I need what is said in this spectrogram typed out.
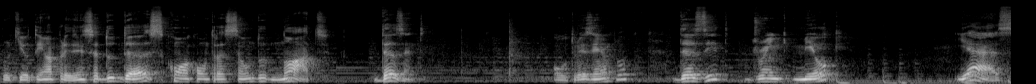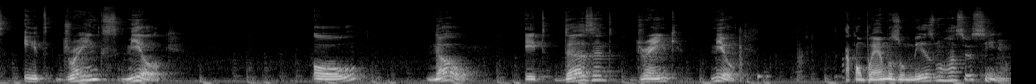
porque eu tenho a presença do does com a contração do not, doesn't. Outro exemplo: Does it drink milk? Yes, it drinks milk. Ou No, it doesn't drink milk. Acompanhamos o mesmo raciocínio.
